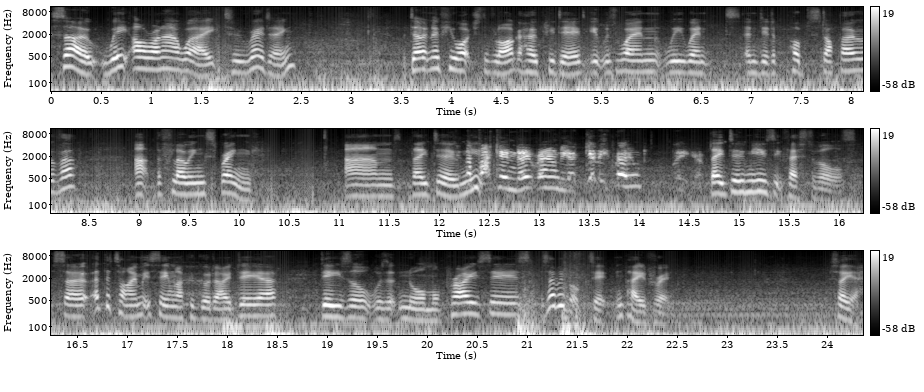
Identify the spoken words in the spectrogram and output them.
So we are on our way to Reading. I don't know if you watched the vlog. I hope you did. It was when we went and did a pub stopover at the Flowing Spring, and they do. The back end out round here. Get it round. There you go. they do music festivals. So at the time, it seemed like a good idea. Diesel was at normal prices, so we booked it and paid for it. So yeah,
